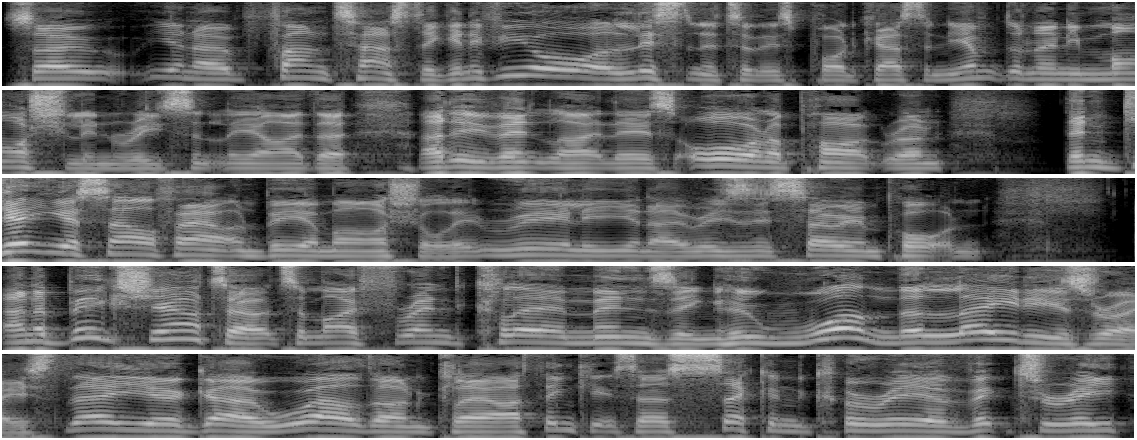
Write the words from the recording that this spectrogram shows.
so, you know, fantastic. And if you're a listener to this podcast and you haven't done any marshalling recently, either at an event like this or on a park run, then get yourself out and be a marshal. It really, you know, is, is so important. And a big shout out to my friend Claire Menzing, who won the ladies' race. There you go. Well done, Claire. I think it's her second career victory.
